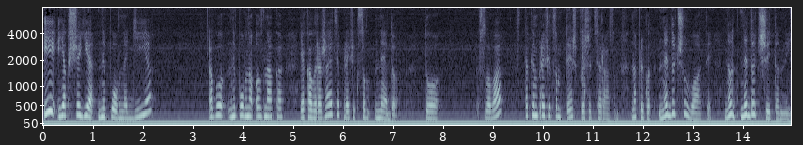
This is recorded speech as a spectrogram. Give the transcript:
І якщо є неповна дія або неповна ознака, яка виражається префіксом недо, то слова з таким префіксом теж пишуться разом. Наприклад, недочувати, недочитаний.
